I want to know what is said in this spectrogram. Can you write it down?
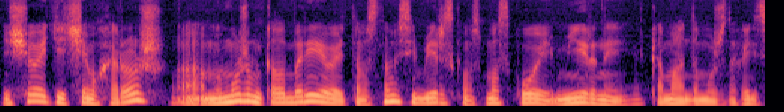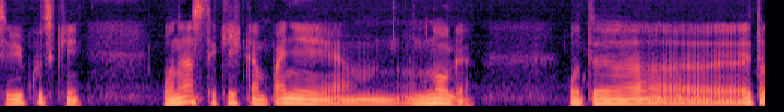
еще эти чем хорош, а, мы можем коллаборировать там с Новосибирском, с Москвой, Мирной, команда может находиться в Якутске. У нас таких компаний много. Вот э, это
